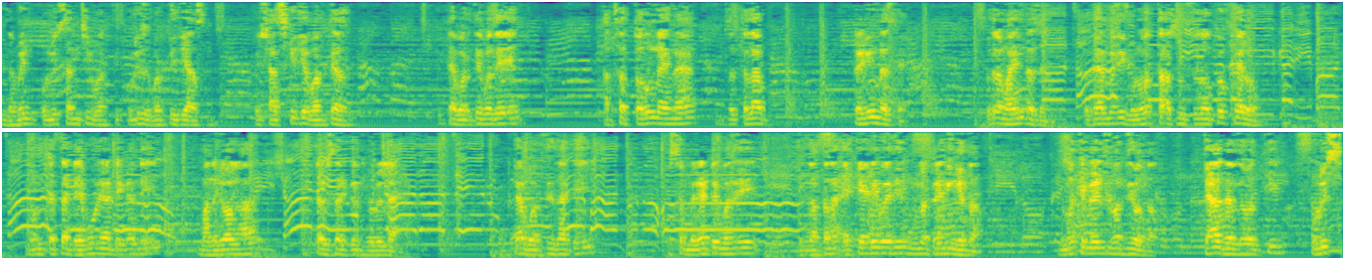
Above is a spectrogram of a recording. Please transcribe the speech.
नवीन पोलिसांची भरती पोलीस भरती जी असते म्हणजे शासकीय जी भरती असते त्या भरतीमध्ये आजचा तरुण आहे ना जर त्याला ट्रेनिंग नसेल तुला त्याला आहे त्यामध्ये गुणवत्ता असून सुद्धा तो फेल. हो म्हणून त्याचा डेमो या ठिकाणी माणगावला अठ्ठावीस तारखेला ठेवलेला आहे. त्या भरतीसाठी असं मिलिटरीमध्ये जाताना अकॅडमीमध्ये मुलं ट्रेनिंग घेतात. मग ते मिलिटरी भरती होतात. त्या धर्तीवरती पोलीस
